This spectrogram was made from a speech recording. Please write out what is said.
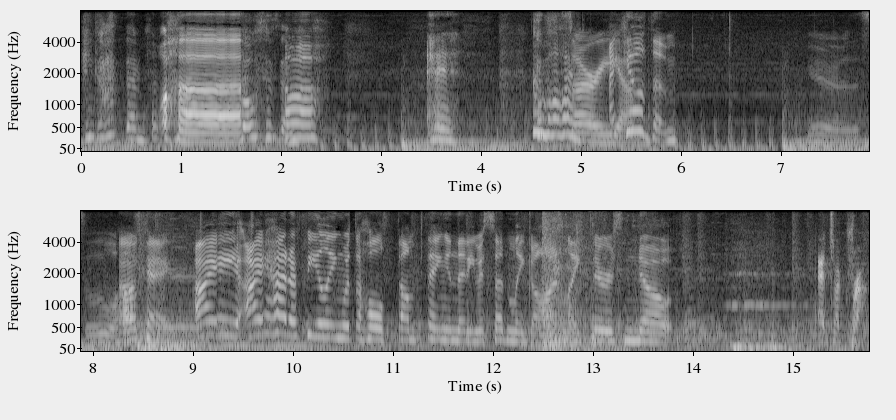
He got them. Uh, Both of them. Eh, Come on. sorry. I um, killed them. A little hot. Okay. I I had a feeling with the whole thump thing, and then he was suddenly gone. Like there's no. It's a trap.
